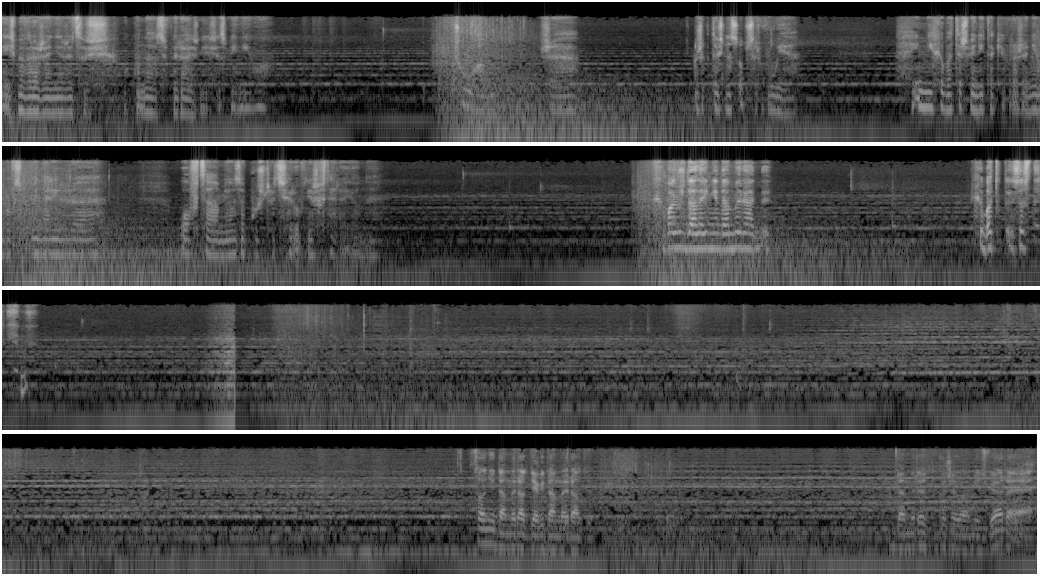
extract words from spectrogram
Mieliśmy wrażenie, że coś wokół nas wyraźnie się zmieniło. Czułam, że... że ktoś nas obserwuje. Inni chyba też mieli takie wrażenie, bo wspominali, że łowca miał zapuszczać się również w te rejony. Chyba już dalej nie damy rady. Chyba tutaj zostaniemy. Nie damy rady, jak damy rady? Damy radę, tylko trzeba mieć wiarę.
